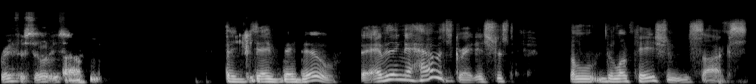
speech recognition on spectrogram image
Great facilities. Uh, they, they they do. Everything they have is great. It's just the the location sucks.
